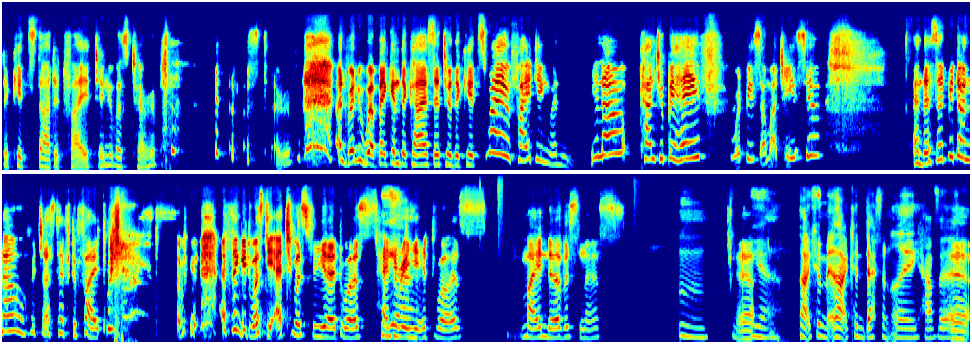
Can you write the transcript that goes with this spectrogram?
the kids started fighting. It was terrible. it was terrible. And when we were back in the car, I said to the kids, Why are you fighting when, you know, can't you behave? Would be so much easier. And they said, We don't know. We just have to fight. I think it was the atmosphere, it was Henry, yeah. it was my nervousness. Mm. Yeah. Yeah. That can that can definitely have a yeah.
